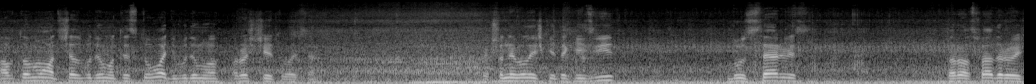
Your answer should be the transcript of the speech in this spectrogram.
автомат. Зараз будемо тестувати і будемо розчитуватися. Так що невеличкий такий звіт. Бус сервіс. Тарас Федорович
